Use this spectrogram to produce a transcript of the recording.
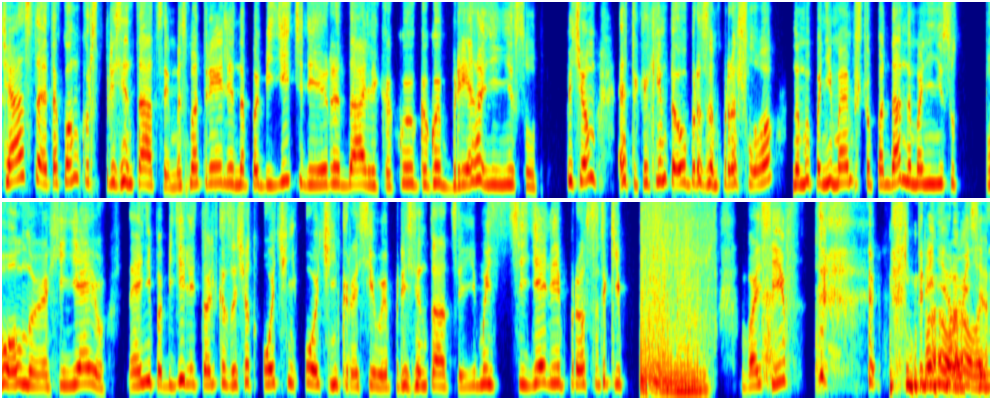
Часто это конкурс презентаций. Мы смотрели на победителей и рыдали, какой, какой бред они несут. Причем это каким-то образом прошло, но мы понимаем, что по данным они несут полную ахинею, и они победили только за счет очень-очень красивой презентации. И мы сидели просто такие Васив, тренируйся.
